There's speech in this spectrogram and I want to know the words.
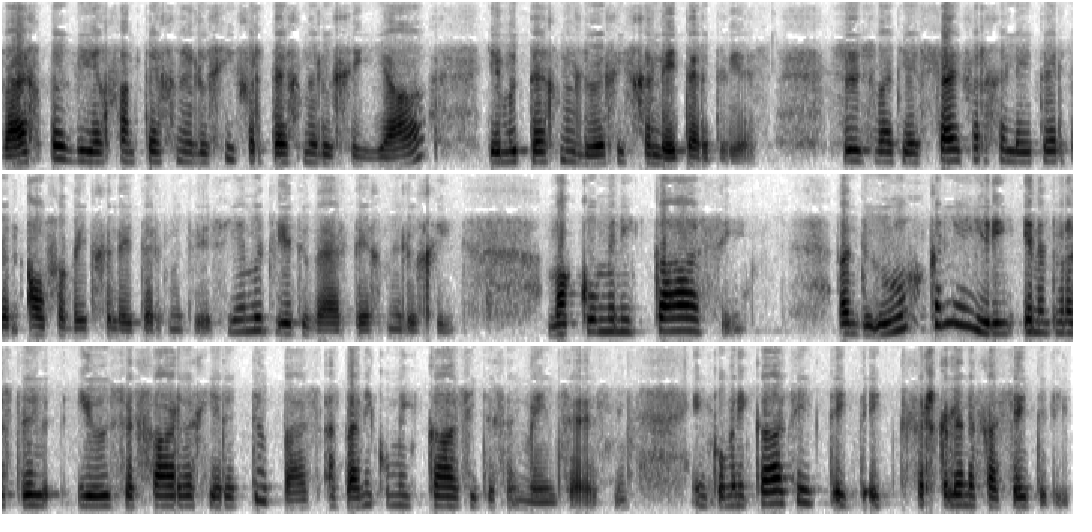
wegbeweeg van tegnologie vir tegnologie. Ja, jy moet tegnologies geletterd wees. Soos wat jy syfergeletterd en alfabetgeletterd moet wees. Jy moet weet hoe werk tegnologie. Maar kommunikasie want hoe kan jy hierdie 21ste eeuse vaardighede toepas as daar nie kommunikasie tussen mense is nie? En kommunikasie het, het, het verskillende fasette. Die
